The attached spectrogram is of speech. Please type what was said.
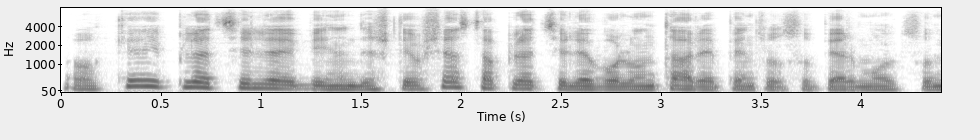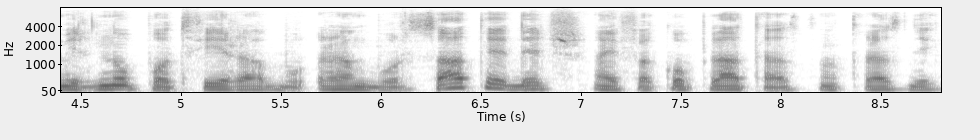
Ok, plățile, bine de știu și asta, plățile voluntare pentru supermulțumiri nu pot fi rambursate, deci ai făcut plata, nu tras de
